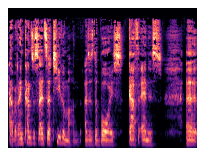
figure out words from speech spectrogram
aber dann kannst du es als Satire machen. Also The Boys, Garth Ennis. Äh,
